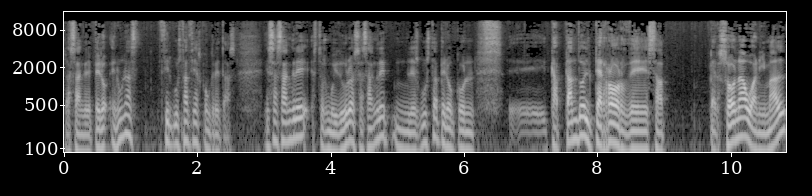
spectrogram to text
la, sangre, pero en unas circunstancias concretas. Esa sangre, esto es muy duro, esa sangre mm, les gusta, pero con eh, captando el terror de esa persona o animal,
